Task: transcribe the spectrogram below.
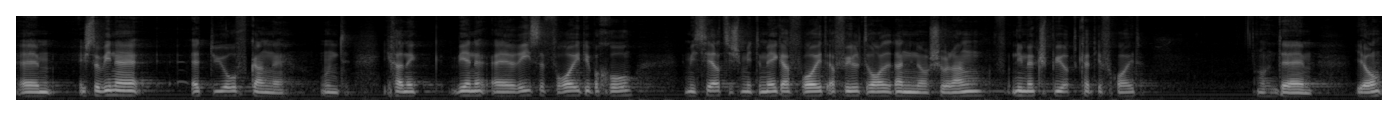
Ähm, ist so wie eine, eine Tür aufgegangen und ich habe eine, wie eine, eine riesige Freude bekommen. Mein Herz ist mit mega Freude erfüllt worden, dann habe ich noch schon lange nicht mehr gespürt, die Freude. Und ähm, ja,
